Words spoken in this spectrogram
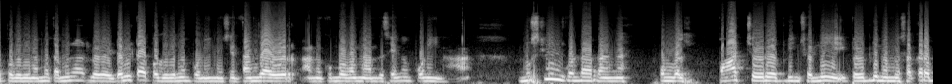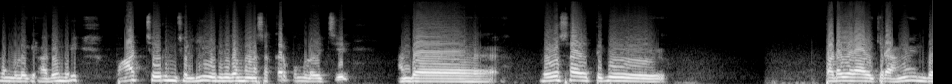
பகுதி நம்ம தமிழ்நாட்டில் ஒரு டெல்டா பகுதியெல்லாம் போனீங்கன்னு தஞ்சாவூர் அந்த கும்பகோணம் அந்த சைடெலாம் போனீங்கன்னா முஸ்லீம் கொண்டாடுறாங்க பொங்கல் பாச்சோறு அப்படின்னு சொல்லி இப்போ எப்படி நம்ம சக்கரை பொங்கல் வைக்கிறோம் அதே மாதிரி பாச்சோறுன்னு சொல்லி ஒரு விதமான சக்கரை பொங்கலை வச்சு அந்த விவசாயத்துக்கு படையலாக வைக்கிறாங்க இந்த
